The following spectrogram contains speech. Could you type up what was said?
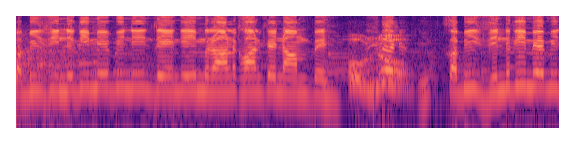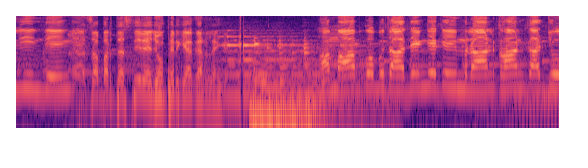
कभी ज़िंदगी में भी नहीं देंगे इमरान खान के नाम पे। Oh, no. कभी ज़िंदगी में भी नहीं देंगे। ज़बरदस्ती ले जाऊँ फिर क्या कर लेंगे? हम आपको बता देंगे कि इमरान खान का जो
